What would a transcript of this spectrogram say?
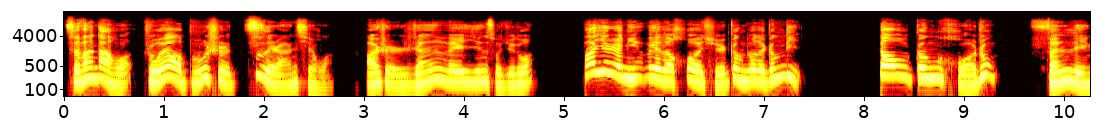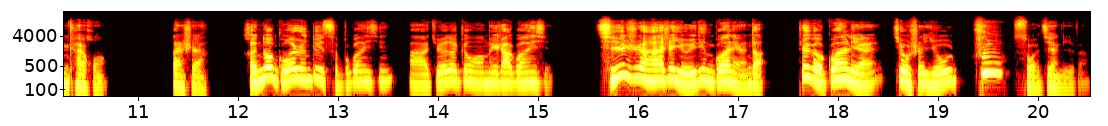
此番大火主要不是自然起火，而是人为因素居多。巴西人民为了获取更多的耕地，刀耕火种，焚林开荒。但是呀，很多国人对此不关心啊，觉得跟我们没啥关系。其实还是有一定关联的，这个关联就是由猪所建立的。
